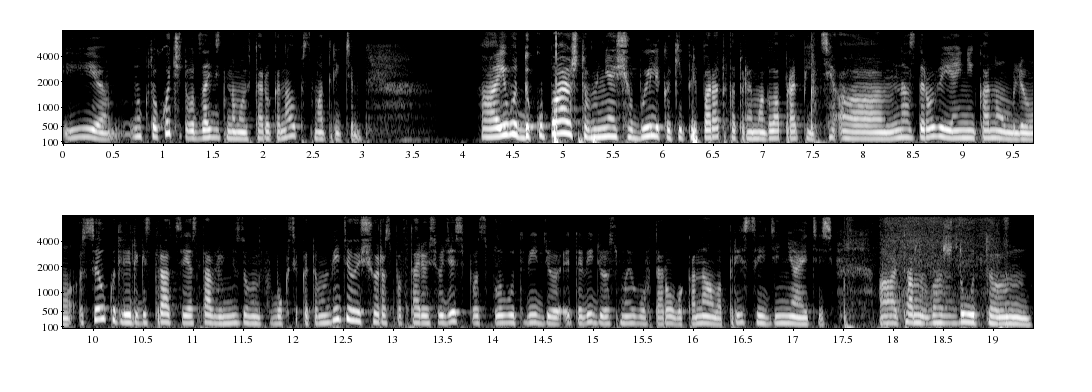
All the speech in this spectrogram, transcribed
И, ну, кто хочет, вот зайдите на мой второй канал, посмотрите. А, и вот докупаю, чтобы у меня еще были какие-то препараты, которые я могла пропить. А, на здоровье я не экономлю. Ссылку для регистрации я ставлю внизу в инфобоксе к этому видео. Еще раз повторюсь, вот здесь всплывут видео. Это видео с моего второго канала. Присоединяйтесь. А, там вас ждут эм,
